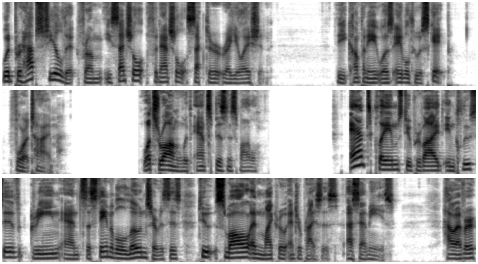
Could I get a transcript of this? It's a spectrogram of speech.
would perhaps shield it from essential financial sector regulation. The company was able to escape for a time. What's wrong with Ant's business model? Ant claims to provide inclusive, green, and sustainable loan services to small and micro enterprises, SMEs. However,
